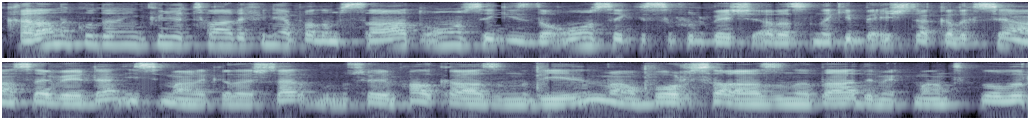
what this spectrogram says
Karanlık odanın ilk önce tarifini yapalım. Saat 18'de 18.05 arasındaki 5 dakikalık seansa verilen isim arkadaşlar. Bunu söyleyeyim halka ağzında diyelim ama borsa ağzında daha demek mantıklı olur.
